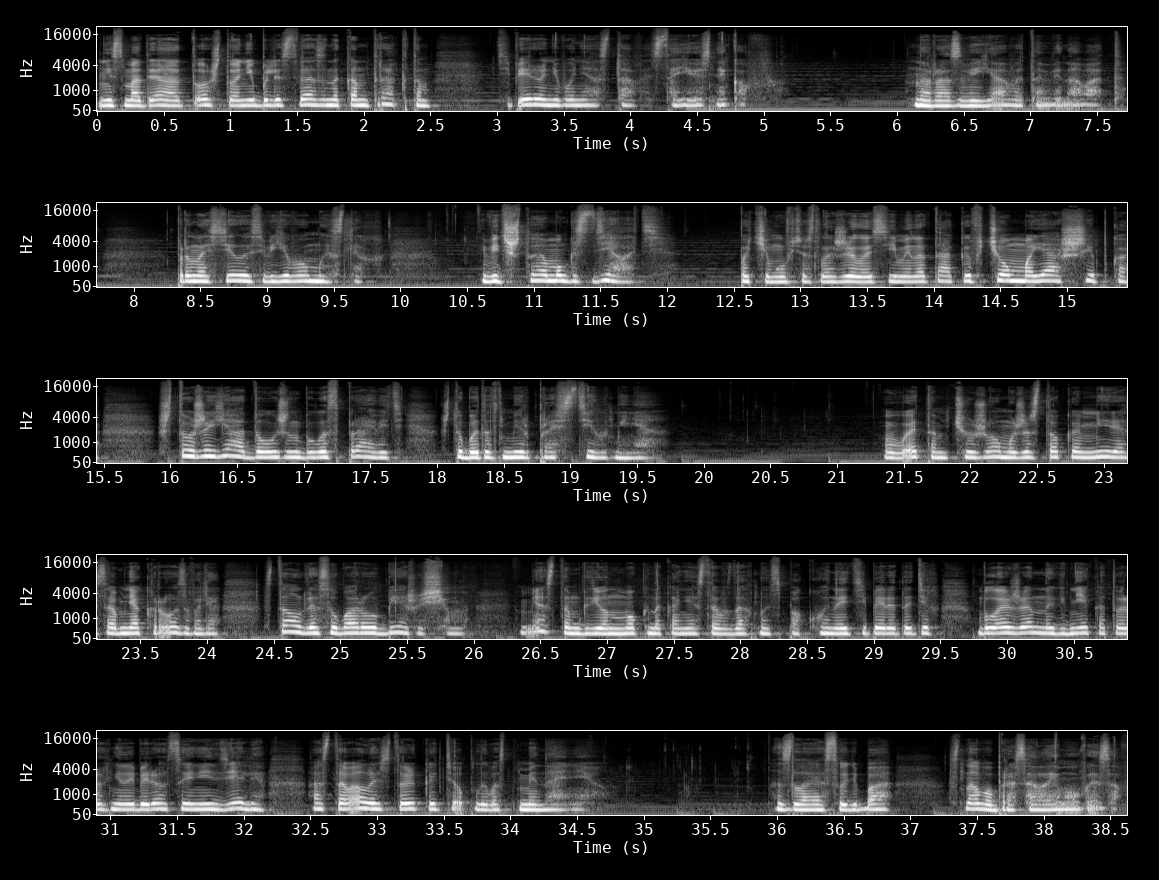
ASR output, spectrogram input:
Несмотря на то, что они были связаны контрактом, теперь у него не осталось союзников. Но разве я в этом виноват? Проносилось в его мыслях. Ведь что я мог сделать? Почему все сложилось именно так, и в чем моя ошибка? Что же я должен был исправить, чтобы этот мир простил меня? В этом чужом и жестоком мире особняк Розволя стал для Субару убежищем, местом, где он мог наконец-то вздохнуть спокойно, и теперь от этих блаженных дней, которых не наберется и недели, оставалось только теплые воспоминания. Злая судьба снова бросала ему вызов.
